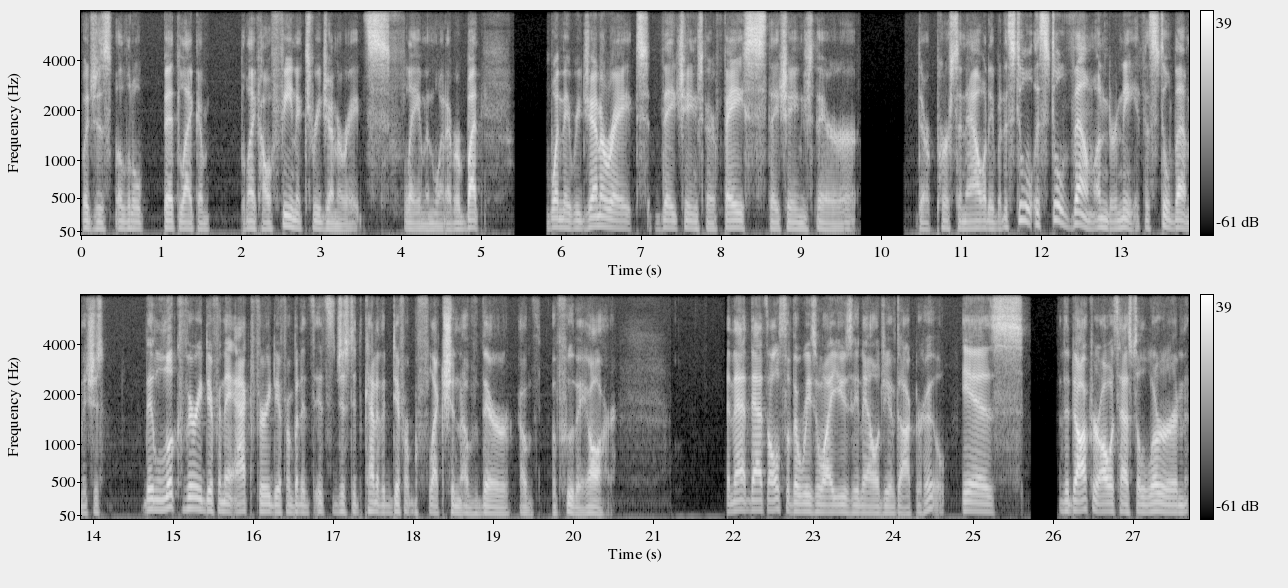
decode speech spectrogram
which is a little bit like a like how Phoenix regenerates flame and whatever. But when they regenerate, they change their face, they change their their personality, but it's still it's still them underneath. It's still them. It's just they look very different, they act very different, but it's it's just a, kind of a different reflection of their of of who they are. And that that's also the reason why I use the analogy of Doctor Who is the doctor always has to learn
